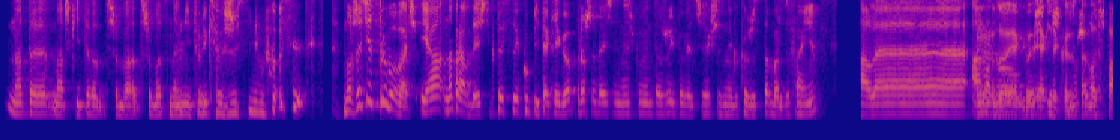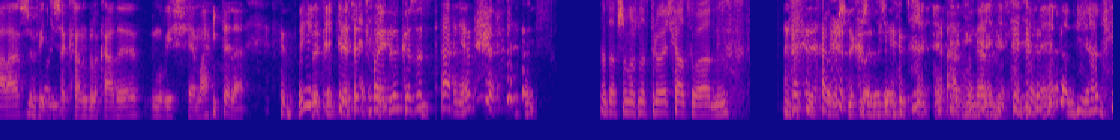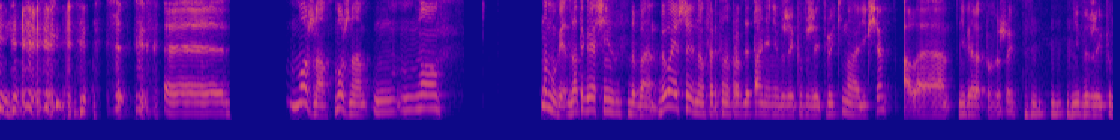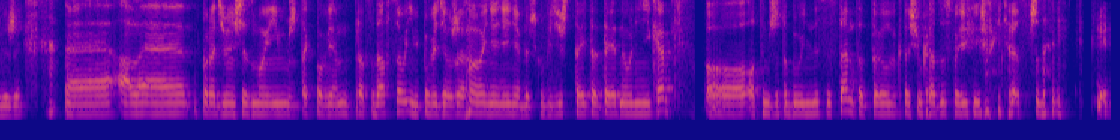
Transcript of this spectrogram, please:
Na te maczki to trzeba, trzeba co najmniej trójkę wyrzucić, bo możecie spróbować. Ja naprawdę, jeśli ktoś sobie kupi takiego, proszę dajcie znać w komentarzu i powiedzcie, jak się z niego korzysta, bardzo fajnie. Ale... ale no, no, jakby, myślę, jak się korzysta, odpalasz, widzisz ekran blokady, mówisz siema i tyle. To jest tyle z twojego korzystania. No zawsze można spróbować hasło admin. Się Dokładnie. Admin, admin. admin, admin. e, można, można. Mm, No, no mówię, dlatego ja się nie zdecydowałem. Była jeszcze jedna oferta naprawdę tania, nie wyżej powyżej trójki na Elixie, ale niewiele powyżej. nie wyżej powyżej. E, ale poradziłem się z moim, że tak powiem, pracodawcą i mi powiedział, że oj nie, nie, nie, byczku, widzisz tutaj tę jedną linijkę o, o tym, że to był inny system, to, to ktoś ukradł ze swojej firmy i teraz sprzedaje.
